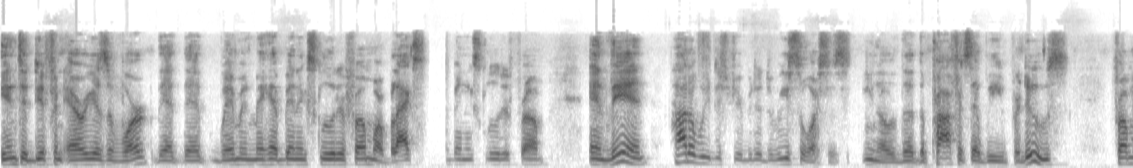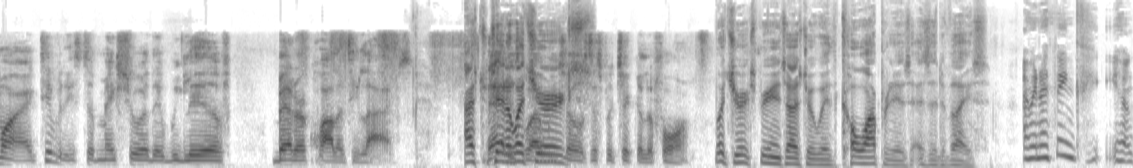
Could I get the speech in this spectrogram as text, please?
into different areas of work that that women may have been excluded from or blacks have been excluded from, and then how do we distribute the resources, you know, the the profits that we produce from our activities to make sure that we live better quality lives. Astra That Taylor, is what's why your chose this particular form. what's your experience, Astra, with cooperatives as a device? I mean, I think you know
